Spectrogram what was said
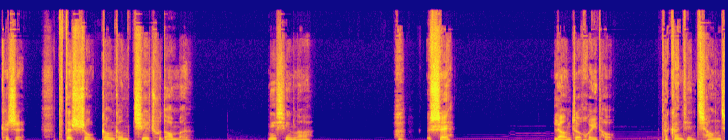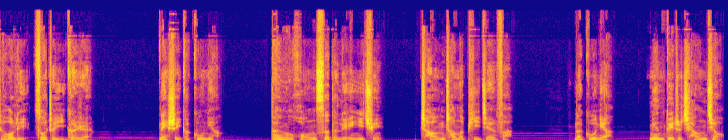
可是他的手刚刚接触到门，你醒了？啊，谁？梁哲回头，他看见墙角里坐着一个人，那是一个姑娘，淡黄色的连衣裙，长长的披肩发。那姑娘面对着墙角，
